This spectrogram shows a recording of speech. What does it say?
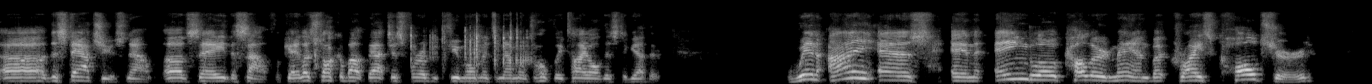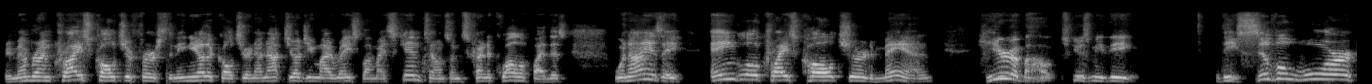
uh, the statues now of, say, the South. Okay, let's talk about that just for a few moments, and I'm going to hopefully tie all this together when I, as an Anglo colored man, but Christ cultured, remember I'm Christ culture first than any other culture, and I'm not judging my race by my skin tone, so I'm just trying to qualify this. When I, as a Anglo Christ cultured man, hear about, excuse me, the the Civil War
